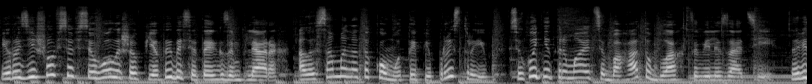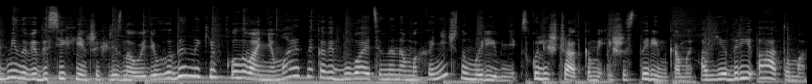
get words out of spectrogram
і розійшовся всього лише в 50 екземплярах. Але саме на такому типі пристроїв сьогодні тримаються багато благ цивілізації. На відміну від усіх інших різновидів годинників, коливання маятника відбувається не на механічному рівні з коліщатками і шестерінками, а в ядрі атома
